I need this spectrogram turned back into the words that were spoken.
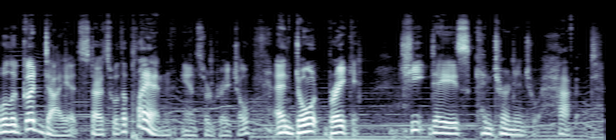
Well, a good diet starts with a plan, answered Rachel, and don't break it. Cheat days can turn into a habit.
